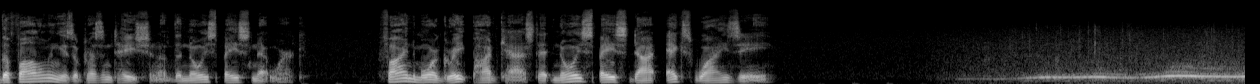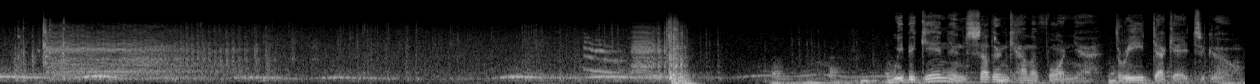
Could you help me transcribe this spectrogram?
The following is a presentation of the Noise Space Network. Find more great podcasts at noisepace.xyz. We begin in Southern California three decades ago.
